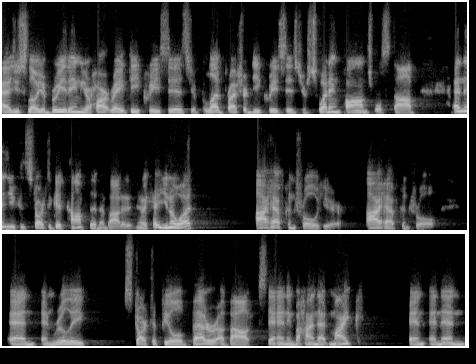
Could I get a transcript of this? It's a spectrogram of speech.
As you slow your breathing, your heart rate decreases, your blood pressure decreases, your sweating palms will stop, and then you can start to get confident about it. And you're like, hey, you know what? I have control here. I have control, and and really start to feel better about standing behind that mic, and and then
